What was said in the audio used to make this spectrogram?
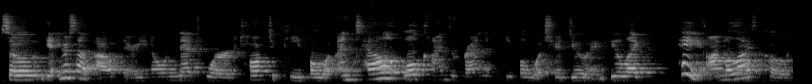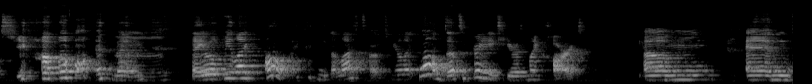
So get yourself out there, you know, network, talk to people, and tell all kinds of random people what you're doing. Be like, hey, I'm a life coach, you know, and then mm-hmm. they will be like, oh, I could need a life coach. And you're like, well, that's great. Here's my card. Um, and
